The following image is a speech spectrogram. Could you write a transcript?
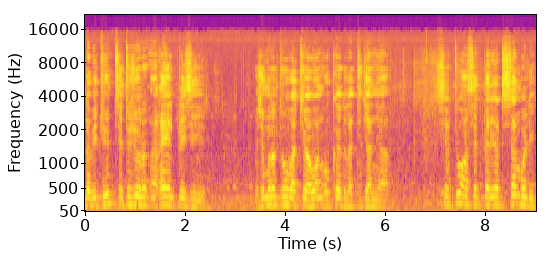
d'habitude, c'est toujours un réel plaisir. Je me retrouve à Tuawan au cœur de la Tidjania, surtout en cette période symbolique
